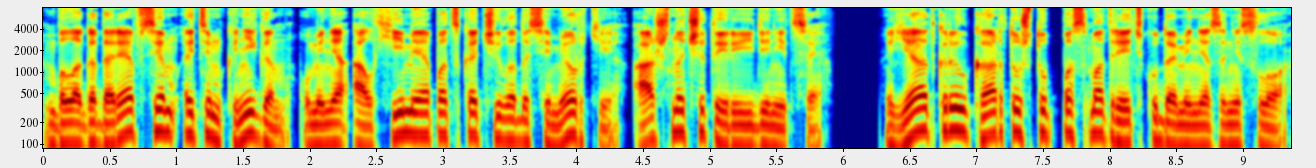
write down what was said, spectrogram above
Благодаря всем этим книгам у меня алхимия подскочила до семерки аж на 4 единицы. Я открыл карту, чтобы посмотреть, куда меня занесло.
